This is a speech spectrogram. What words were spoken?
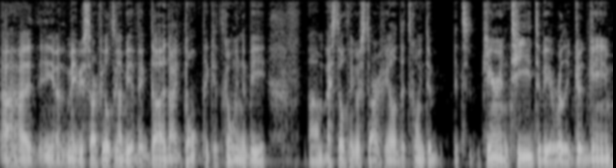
Uh, you know, maybe Starfield's going to be a big dud. I don't think it's going to be. Um, I still think with Starfield, it's going to, it's guaranteed to be a really good game.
